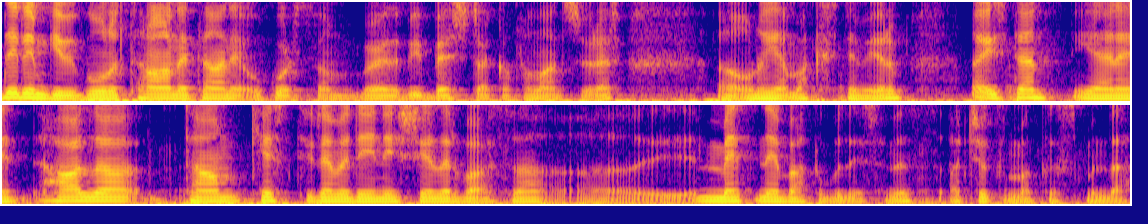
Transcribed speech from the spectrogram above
Dediğim gibi bunu tane tane okursam böyle bir 5 dakika falan sürer. Ee, Onu yapmak istemiyorum. O yüzden yani hala tam kestiremediğiniz şeyler varsa e, metne bakabilirsiniz açıklama kısmında.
